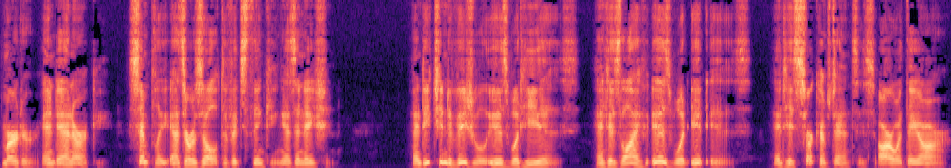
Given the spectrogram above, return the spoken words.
murder, and anarchy, simply as a result of its thinking as a nation. And each individual is what he is, and his life is what it is, and his circumstances are what they are,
